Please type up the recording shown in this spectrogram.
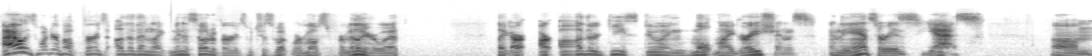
I always wonder about birds other than like Minnesota birds, which is what we're most familiar with. Like, are are other geese doing molt migrations? And the answer is yes. Um,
